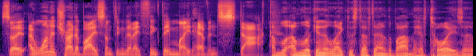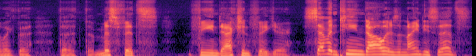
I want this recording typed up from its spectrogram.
So I, I want to try to buy something that I think they might have in stock. I'm I'm looking at like the stuff down at the bottom. They have toys. I like the the the Misfits Fiend action figure. Seventeen dollars and ninety cents.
